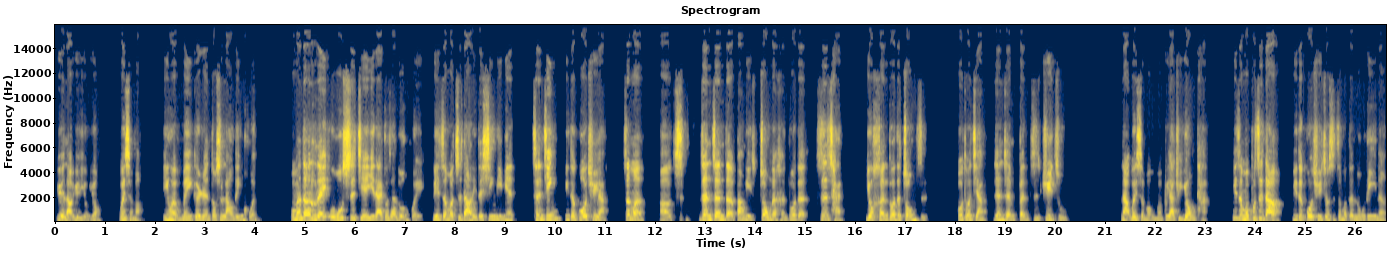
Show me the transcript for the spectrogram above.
越老越有用。为什么？因为每一个人都是老灵魂，我们的累无始劫以来都在轮回。你怎么知道你的心里面曾经你的过去啊这么啊、呃、认真的帮你种了很多的资产，有很多的种子。佛陀讲，人人本自具足，那为什么我们不要去用它？你怎么不知道你的过去就是这么的努力呢？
